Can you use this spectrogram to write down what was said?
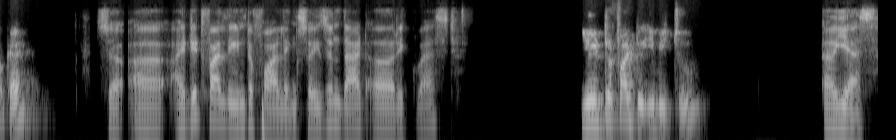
Okay? So uh, I did file the interfiling. So isn't that a request? You interfile to EB2? Uh, yes.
